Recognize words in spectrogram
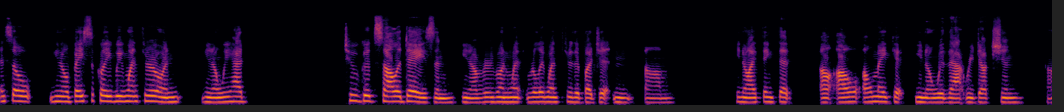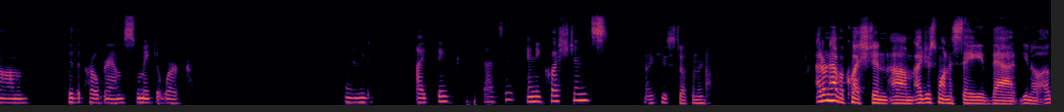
and so, you know, basically we went through and, you know, we had two good solid days and, you know, everyone went really went through the budget and, um, you know, I think that I'll, I'll, I'll make it, you know, with that reduction, um, with the programs, we'll make it work. And I think that's it. Any questions? Thank you, Stephanie. I don't have a question. Um, I just want to say that, you know, uh,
